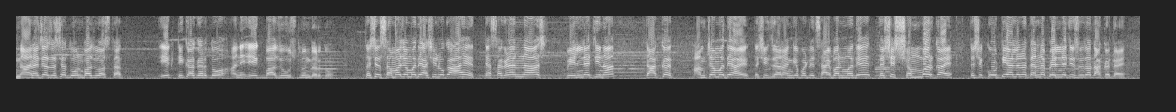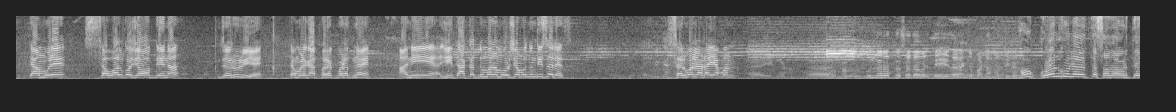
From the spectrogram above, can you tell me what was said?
नाण्याच्या जशा दोन बाजू असतात एक टीका करतो आणि एक बाजू उचलून धरतो. तसे समाजामध्ये अशी लोक आहेत त्या सगळ्यांना पेलण्याची ना ताकद आमच्यामध्ये आहे. तशी जरांगे पाटील साहेबांमध्ये तसे शंभर काय तसे कोटी आले ना त्यांना पेलण्याची सुद्धा ताकद आहे. त्यामुळे सवाल को जवाब देणं जरुरी आहे. त्यामुळे काय फरक पडत नाही. आणि ही ताकद तुम्हाला मोर्चामधून दिसेलच. सर्व लढाई आपण गुणरत्न सदावर्ते हे जरांगे पाटलांवर टीका अहो कोण गुन्हा सदावरते?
